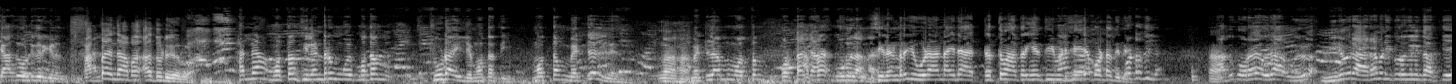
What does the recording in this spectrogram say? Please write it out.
ഗ്യാസ് പൊട്ടി പൊട്ടിത്തെറിക്കുന്നത് അപ്പൊ എന്താ അതോട്ട് കയറുക അല്ല മൊത്തം സിലിണ്ടർ മൊത്തം ചൂടായില്ലേ മൊത്തത്തിൽ മൊത്തം മെറ്റലല്ലേ. മെറ്റലാകുമ്പോ മൊത്തം പൊട്ടാൻ ചാൻസ് കൂടുതലാണ്. സിലിണ്ടർ ചൂടാണ്ട് അതിന്റെ അറ്റത്ത് മാത്രം ഇങ്ങനെ തീ പിടിച്ച് കഴിഞ്ഞാൽ പൊട്ടത്തില്ല. പൊട്ടത്തില്ല. അത് കുറെ ഒരു ഒരു മിനിമം ഒരു അരമണിക്കൂറെങ്കിലും കത്തി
